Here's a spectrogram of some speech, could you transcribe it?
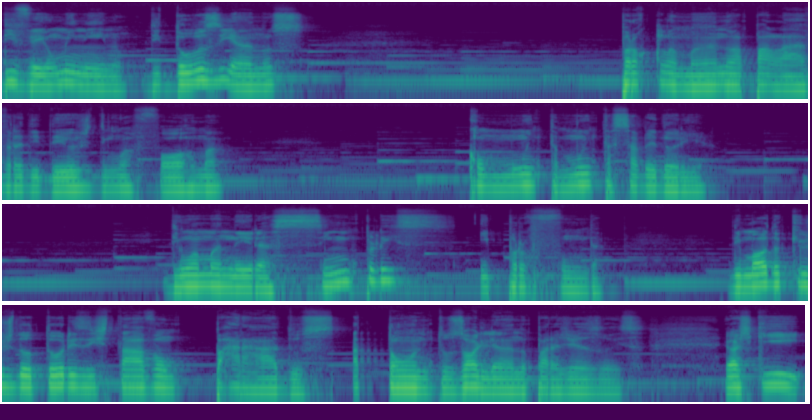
de ver um menino de 12 anos proclamando a palavra de Deus de uma forma com muita, muita sabedoria. de uma maneira simples e profunda, de modo que os doutores estavam parados, atônitos, olhando para Jesus. Eu acho que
